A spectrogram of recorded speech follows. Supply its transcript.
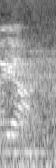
对呀。啊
